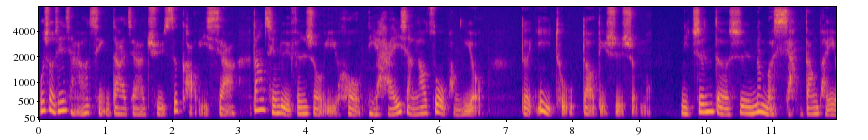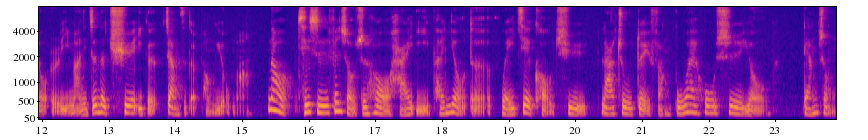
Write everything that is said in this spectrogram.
我首先想要请大家去思考一下：当情侣分手以后，你还想要做朋友？的意图到底是什么？你真的是那么想当朋友而已吗？你真的缺一个这样子的朋友吗？那其实分手之后还以朋友的为借口去拉住对方，不外乎是有两种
